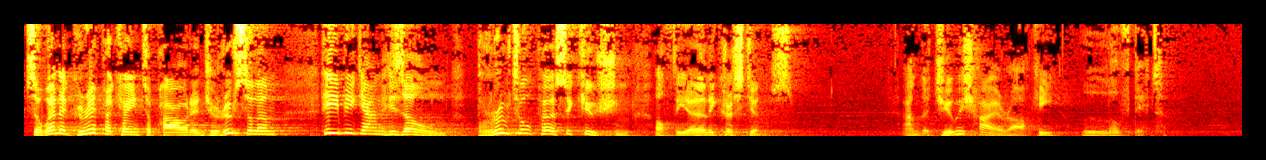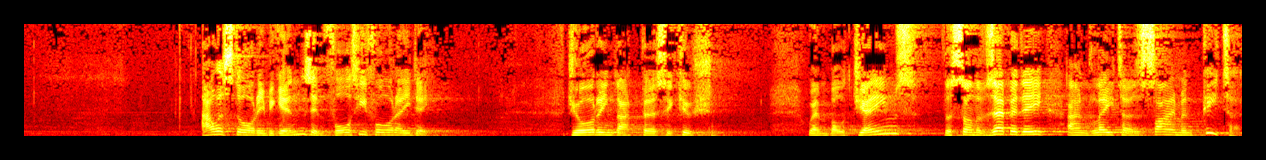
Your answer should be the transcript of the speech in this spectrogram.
So when Agrippa came to power in Jerusalem, he began his own brutal persecution of the early Christians and the Jewish hierarchy loved it. Our story begins in 44 AD, during that persecution, when both James, the son of Zebedee, and later Simon Peter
